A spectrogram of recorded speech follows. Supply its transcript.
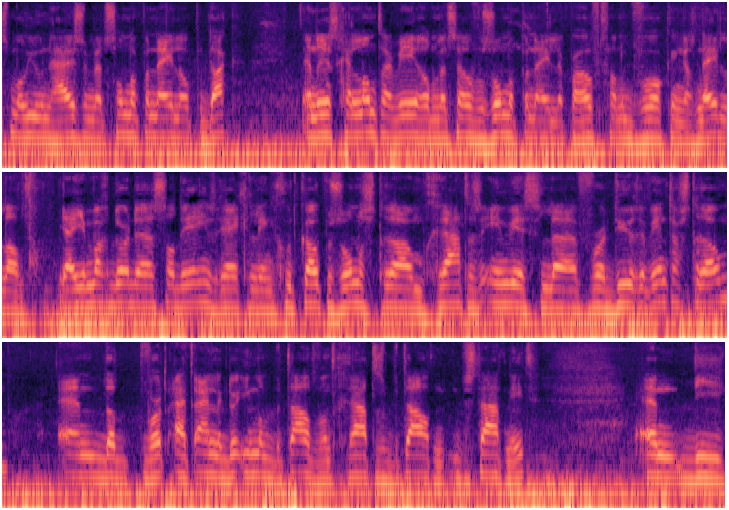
2,6 miljoen huizen met zonnepanelen op het dak. En er is geen land ter wereld met zoveel zonnepanelen per hoofd van de bevolking als Nederland. Ja, je mag door de salderingsregeling goedkope zonnestroom gratis inwisselen voor dure winterstroom. En dat wordt uiteindelijk door iemand betaald, want gratis betaald bestaat niet. En die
